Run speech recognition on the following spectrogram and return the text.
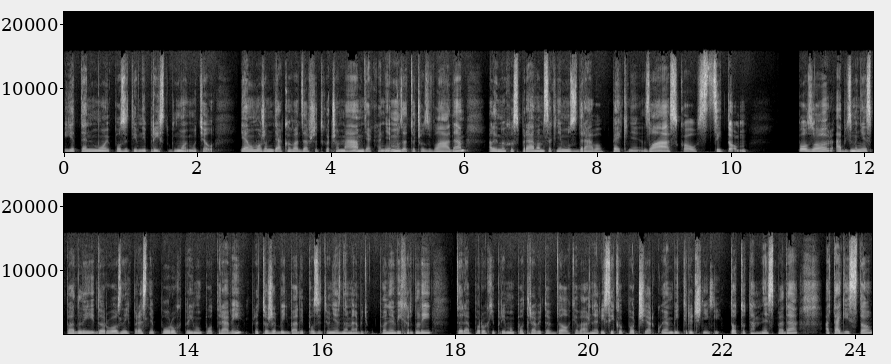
je ten môj pozitívny prístup k môjmu telu. Ja mu môžem ďakovať za všetko, čo mám, ďaká nemu, za to, čo zvládam, ale jednoducho správam sa k nemu zdravo, pekne, s láskou, s citom. Pozor, aby sme nespadli do rôznych presne poruch príjmu potravy, pretože byť body pozitív neznamená byť úplne vychrdlý, teda poruchy príjmu potravy, to je veľké vážne riziko, počiarkujem výkričníky, toto tam nespadá. A takisto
